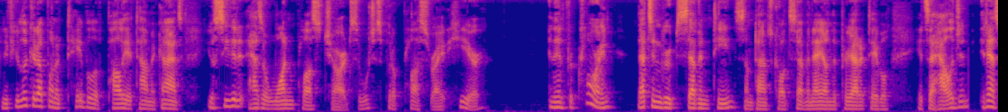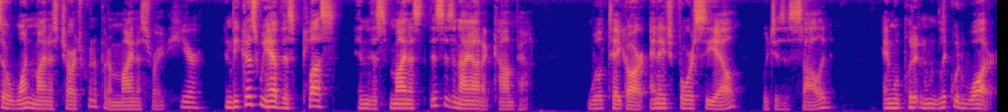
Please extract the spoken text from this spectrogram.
And if you look it up on a table of polyatomic ions, you'll see that it has a 1 plus charge. So we'll just put a plus right here. And then for chlorine, that's in group 17, sometimes called 7A on the periodic table. It's a halogen. It has a 1 minus charge. We're going to put a minus right here. And because we have this plus and this minus, this is an ionic compound. We'll take our NH4Cl, which is a solid, and we'll put it in liquid water.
